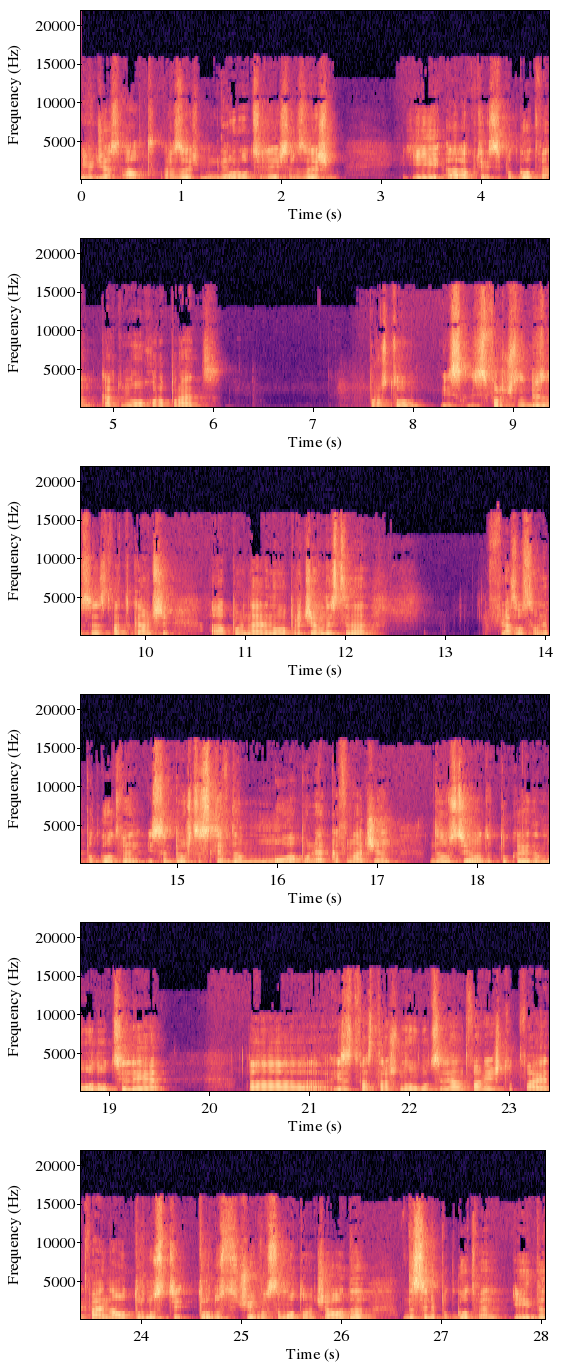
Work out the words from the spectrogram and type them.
You're just out. Разбираш ме? Не мога да оцелееш, разбираш ме? И а, ако ти не си подготвен, както много хора правят, просто свършиш с бизнеса. Затова ти казвам, че а, по една или друга причина наистина влязъл съм неподготвен и съм бил щастлив да мога по някакъв начин да достигна до тук и да мога да оцелея. А, и затова страшно много го оцелявам това нещо. Това е, това е една от трудностите. Трудности човек в самото начало да, да се неподготвен и да,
